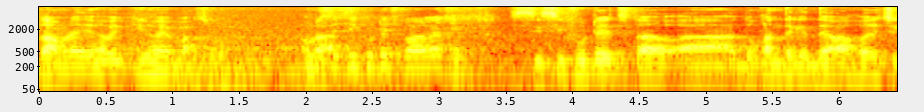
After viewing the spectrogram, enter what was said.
তো আমরা এভাবে কীভাবে বাঁচবো? আমরা সিসি ফুটেজ পাওয়া গেছে? সিসি ফুটেজ তা দোকান থেকে দেওয়া হয়েছে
